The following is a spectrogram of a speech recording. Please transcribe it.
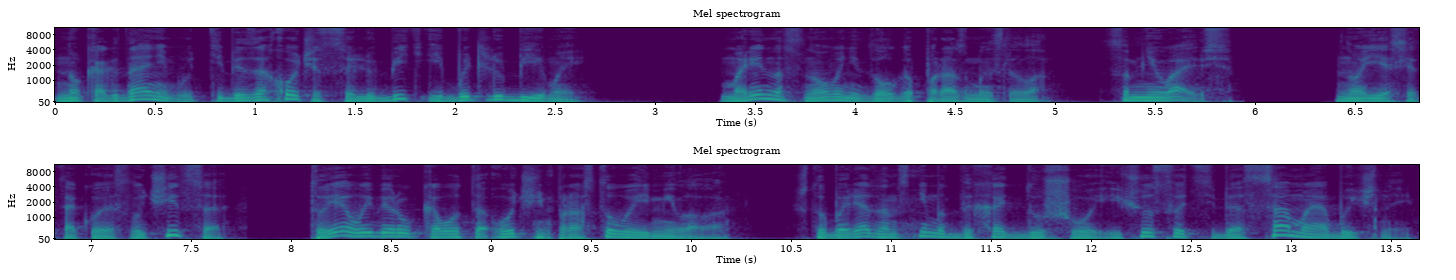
но когда-нибудь тебе захочется любить и быть любимой. Марина снова недолго поразмыслила. Сомневаюсь. Но если такое случится, то я выберу кого-то очень простого и милого, чтобы рядом с ним отдыхать душой и чувствовать себя самой обычной.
